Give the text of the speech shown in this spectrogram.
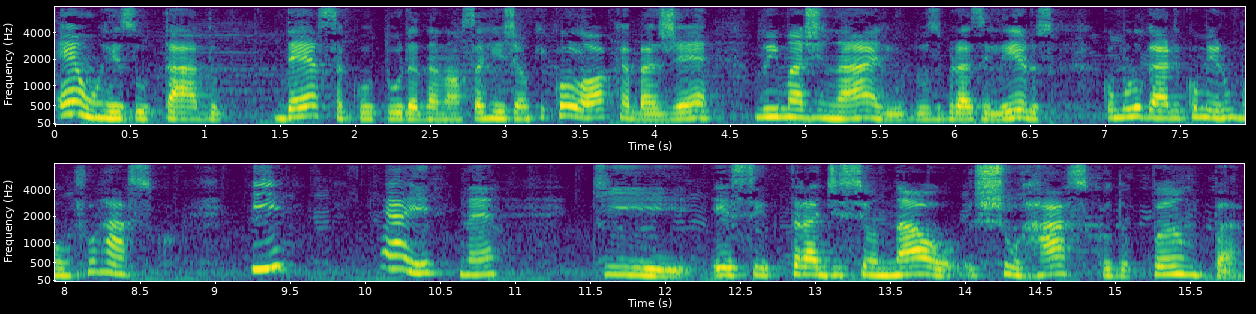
é um resultado dessa cultura da nossa região que coloca Bagé no imaginário dos brasileiros como lugar de comer um bom churrasco. E é aí, né, que esse tradicional churrasco do Pampa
